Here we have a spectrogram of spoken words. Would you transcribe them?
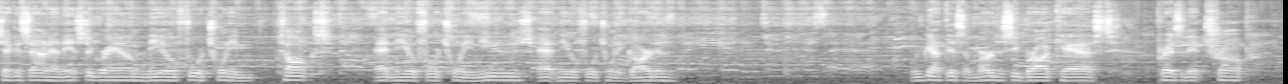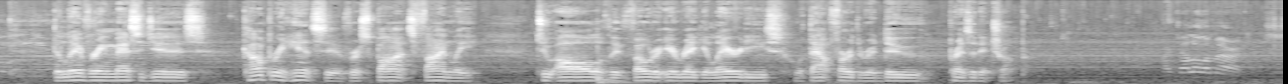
Check us out on Instagram, Neo420 Talks, at Neo420 News, at Neo420 Garden. We've got this emergency broadcast. President Trump delivering messages, comprehensive response finally to all of the voter irregularities. Without further ado, President Trump. My fellow Americans,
